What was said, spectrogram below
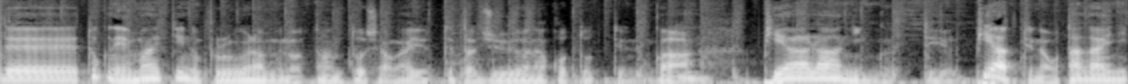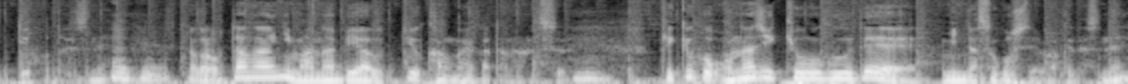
で特に MIT のプログラムの担当者が言ってた重要なことっていうのが、うんピアラーニングっていうピアっていうのはお互いにっていうことですね。ほうほうだからお互いに学び合うっていう考え方なんです。うん結局同じ境遇でみんな過ごしてるわけですね。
